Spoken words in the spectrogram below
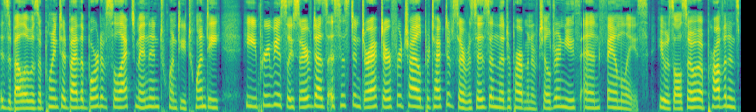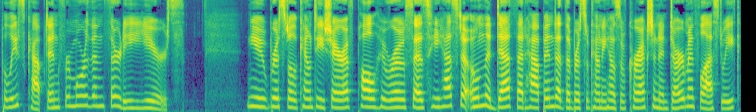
Isabella was appointed by the Board of Selectmen in 2020. He previously served as Assistant Director for Child Protective Services in the Department of Children, Youth, and Families. He was also a Providence police captain for more than 30 years. New Bristol County Sheriff Paul Heroux says he has to own the death that happened at the Bristol County House of Correction in Dartmouth last week,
